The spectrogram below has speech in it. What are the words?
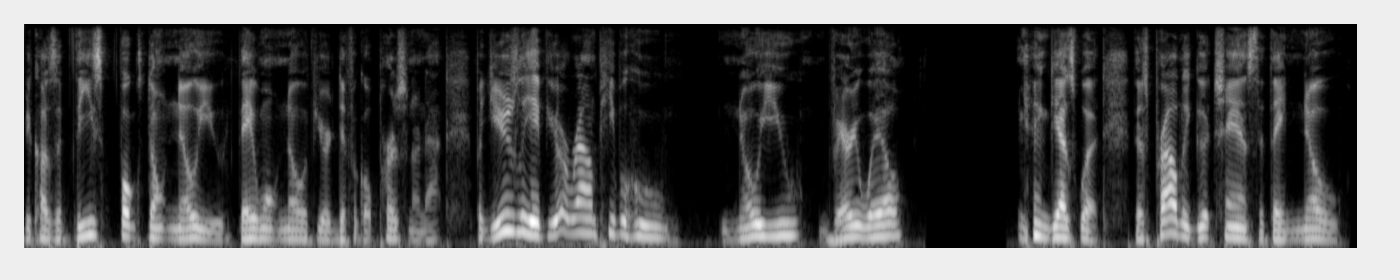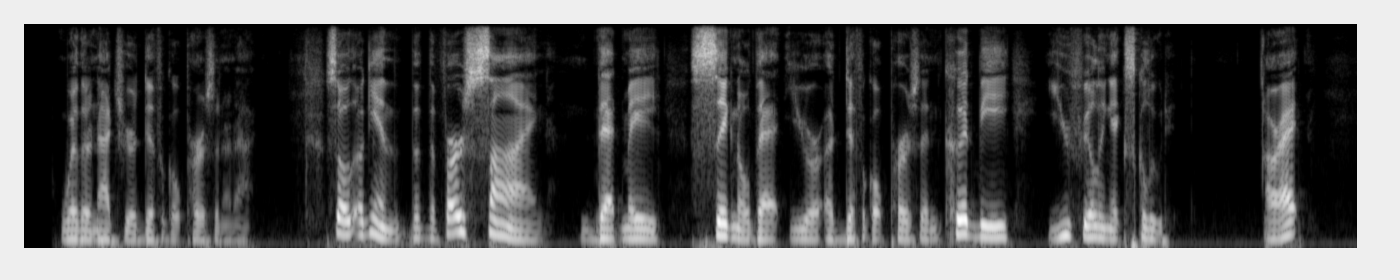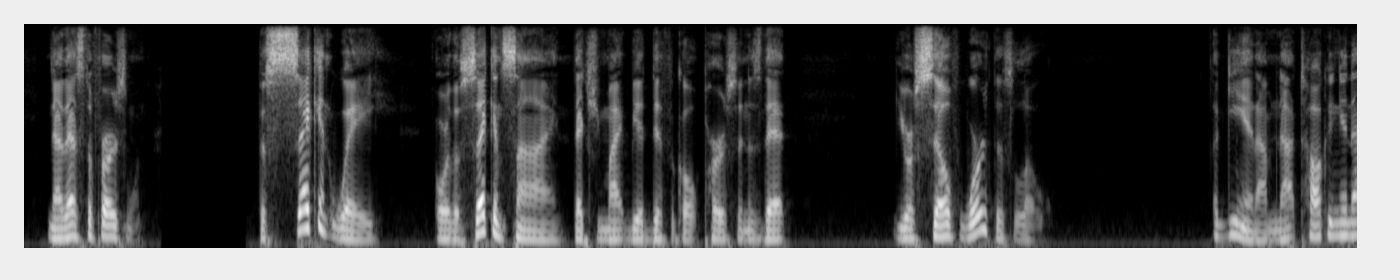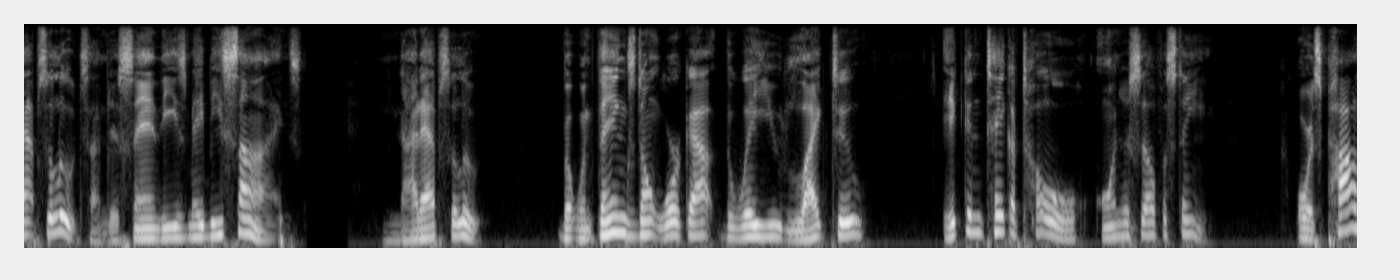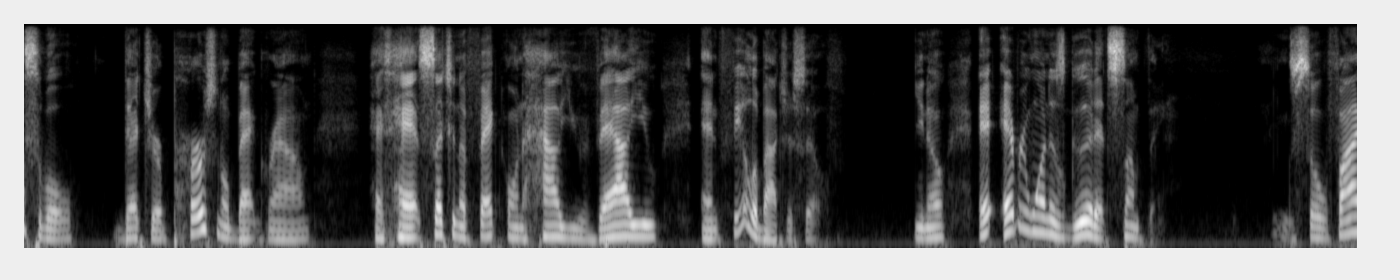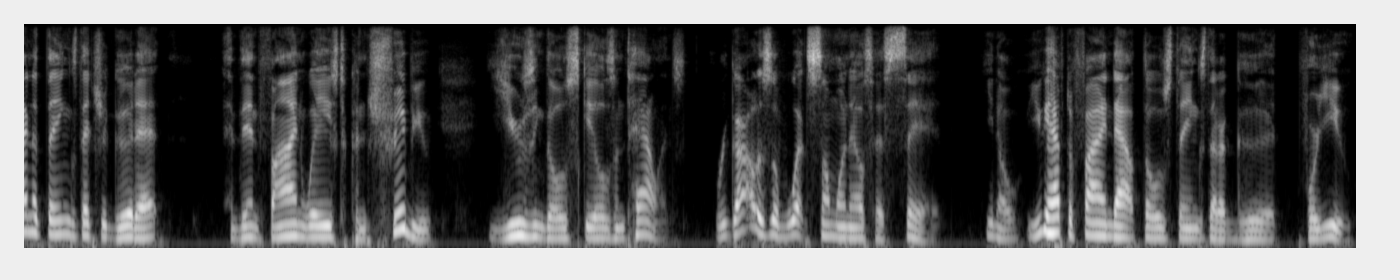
Because if these folks don't know you, they won't know if you're a difficult person or not. But usually, if you're around people who know you very well, and guess what? There's probably a good chance that they know whether or not you're a difficult person or not. So again, the, the first sign that may signal that you're a difficult person could be you feeling excluded. All right? Now that's the first one. The second way or the second sign that you might be a difficult person is that your self-worth is low. Again, I'm not talking in absolutes. I'm just saying these may be signs, not absolute. But when things don't work out the way you like to, it can take a toll on your self esteem. Or it's possible that your personal background has had such an effect on how you value and feel about yourself. You know, everyone is good at something. So find the things that you're good at and then find ways to contribute using those skills and talents, regardless of what someone else has said. You know, you have to find out those things that are good for you.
